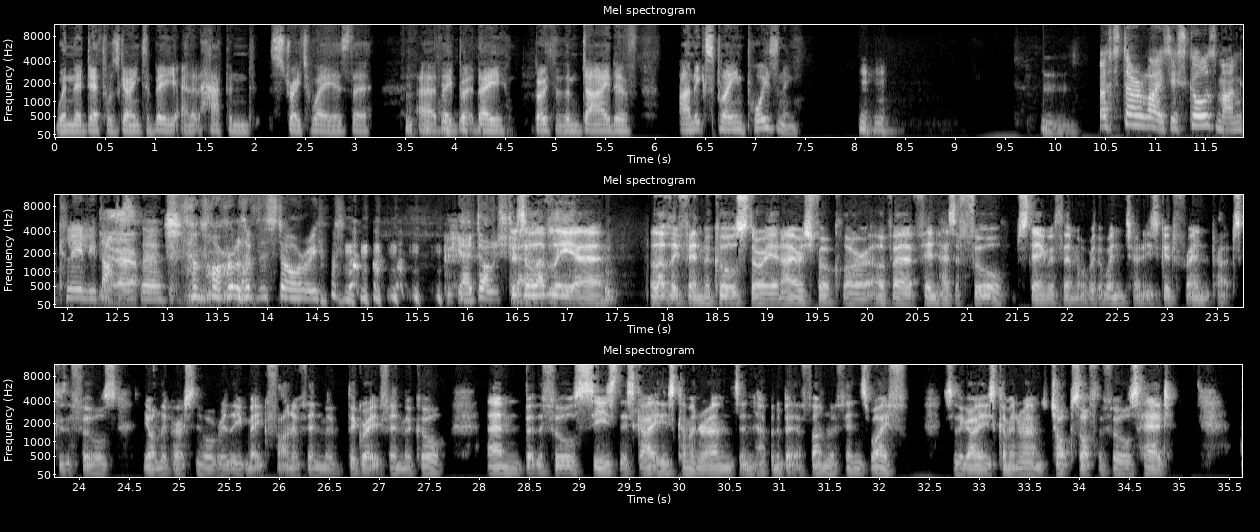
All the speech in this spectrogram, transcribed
when their death was going to be and it happened straight away as the uh, they they both of them died of unexplained poisoning Mhm. Uh, sterilize your skulls, man. Clearly, that's Yeah. the, the moral of the story. Yeah, don't share. There's a lovely, uh, a lovely Finn McCool story in Irish folklore of uh, Finn has a fool staying with him over the winter, and he's a good friend, perhaps because the fool's the only person who will really make fun of Finn, the great Finn McCool. Um, but the fool sees this guy who's coming around and having a bit of fun with Finn's wife. So the guy who's coming around chops off the fool's head,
